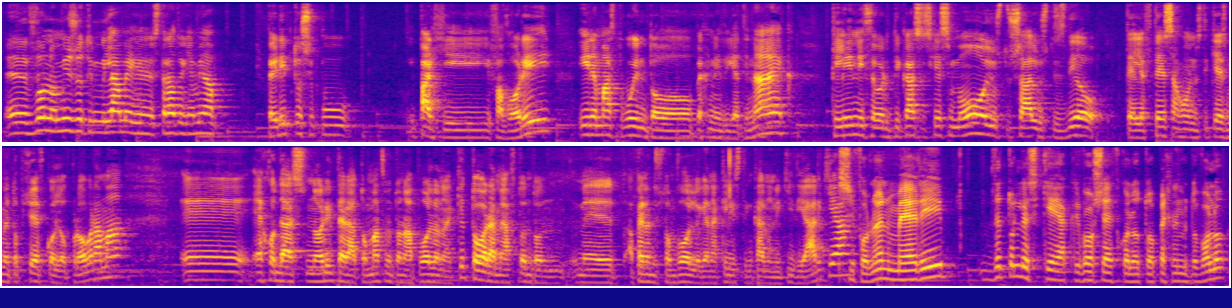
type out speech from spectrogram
Εδώ νομίζω ότι μιλάμε στράτο για μια περίπτωση που υπάρχει φαβορή. Είναι must win το παιχνίδι για την ΑΕΚ. Κλείνει θεωρητικά σε σχέση με όλους τους άλλους τις δύο τελευταίες αγωνιστικές με το πιο εύκολο πρόγραμμα. Ε, έχοντας νωρίτερα το μάτς με τον Απόλλωνα και τώρα με αυτόν τον, με, απέναντι στον Βόλο για να κλείσει την κανονική διάρκεια. Συμφωνώ εν μέρη. Δεν το λες και ακριβώς εύκολο το παιχνίδι με τον Βόλο.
